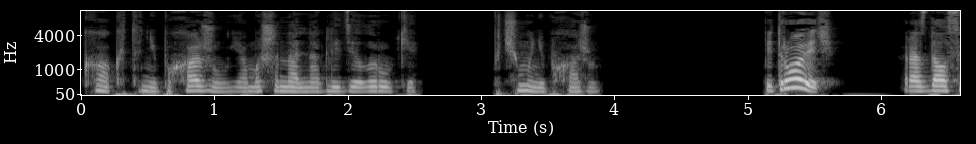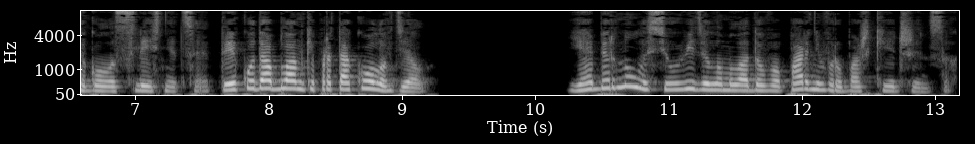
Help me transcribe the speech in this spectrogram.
Как это не похожу? Я машинально оглядела руки. Почему не похожу? Петрович! Раздался голос с лестницы. Ты куда бланки протоколов дел? Я обернулась и увидела молодого парня в рубашке и джинсах.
